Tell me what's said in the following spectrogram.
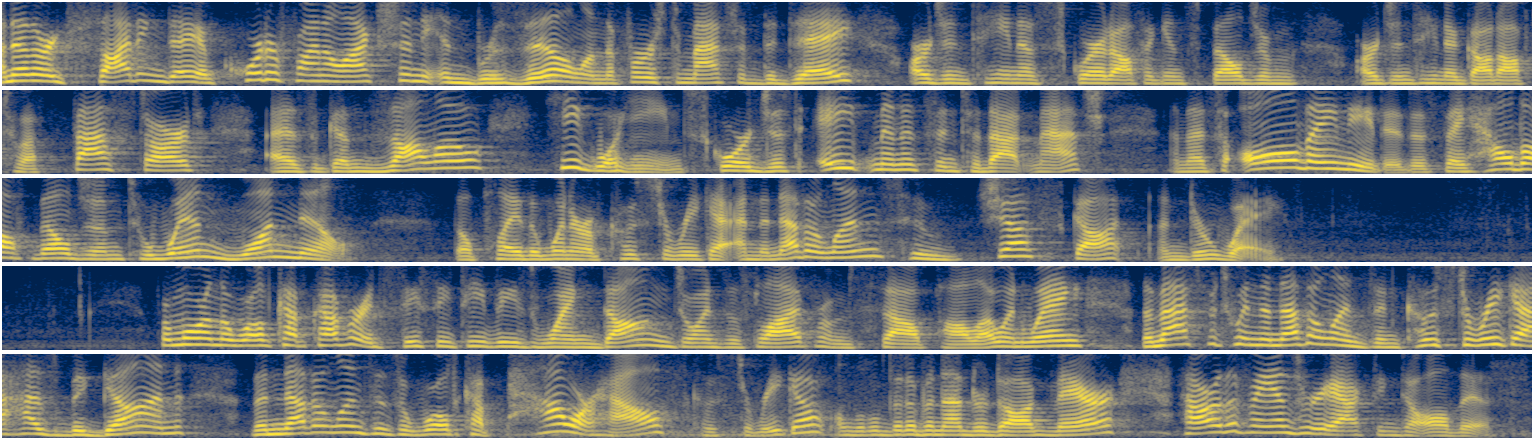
Another exciting day of quarterfinal action in Brazil in the first match of the day. Argentina squared off against Belgium. Argentina got off to a fast start as Gonzalo Higuain scored just eight minutes into that match. And that's all they needed as they held off Belgium to win 1 0. They'll play the winner of Costa Rica and the Netherlands, who just got underway. For more on the World Cup coverage, CCTV's Wang Dong joins us live from Sao Paulo. And Wang, the match between the Netherlands and Costa Rica has begun. The Netherlands is a World Cup powerhouse. Costa Rica, a little bit of an underdog there. How are the fans reacting to all this?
